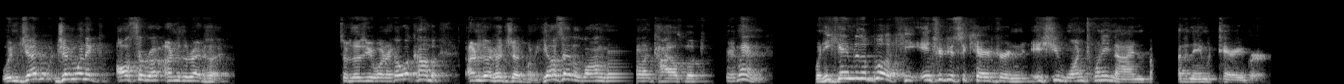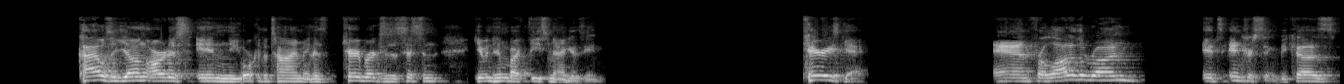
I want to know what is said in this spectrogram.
When Judd Judd Winick also wrote Under the Red Hood. So for those of you wondering, oh, what comic? book? Under the Red Hood Judd Winick. He also had a long run on Kyle's book, Green. When he came to the book, he introduced a character in issue 129 by the name of Terry Berg. Kyle was a young artist in New York at the time, and his Terry Berg's his assistant given to him by Feast magazine. Terry's gay. And for a lot of the run, it's interesting because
